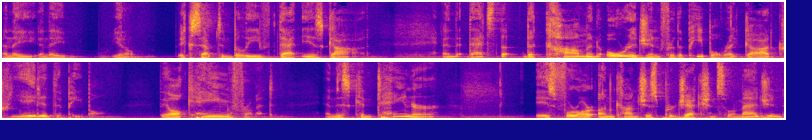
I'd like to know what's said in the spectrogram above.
And they and they, you know, accept and believe that is God. And that's the, the common origin for the people, right? God created the people. They all came from it. And this container is for our unconscious projection. So imagine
